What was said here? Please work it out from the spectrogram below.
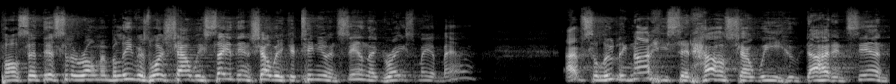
Paul said this to the Roman believers What shall we say then? Shall we continue in sin that grace may abound? Absolutely not. He said, How shall we who died in sin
